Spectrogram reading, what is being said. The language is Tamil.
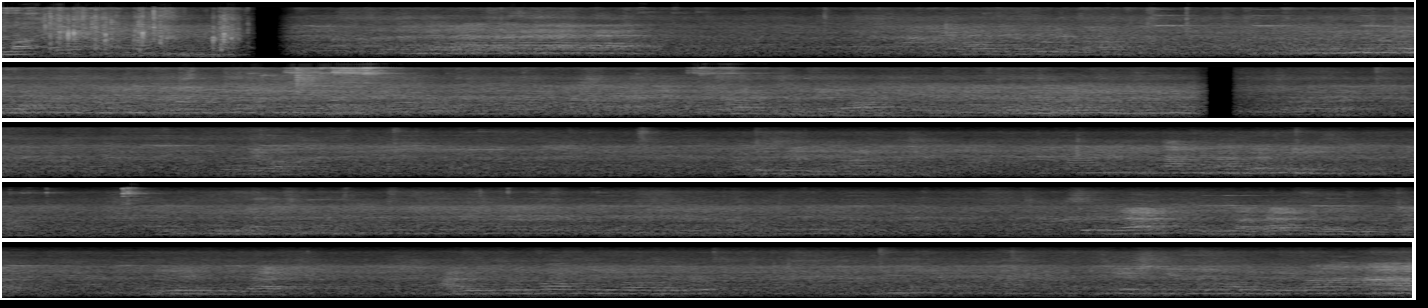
இருக்கட்டுமா Sit back, back, back, back. வரட்டுமா எல்லாம்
